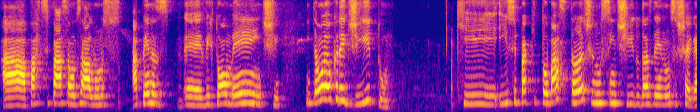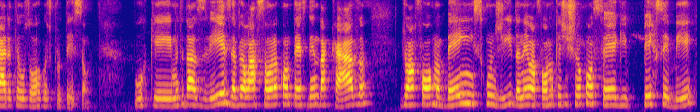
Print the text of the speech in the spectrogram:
a participação dos alunos apenas é, virtualmente. Então, eu acredito que isso impactou bastante no sentido das denúncias chegarem até os órgãos de proteção. Porque muitas das vezes a violação acontece dentro da casa de uma forma bem escondida, né? Uma forma que a gente não consegue perceber.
